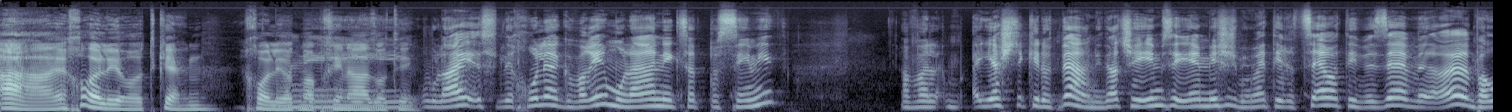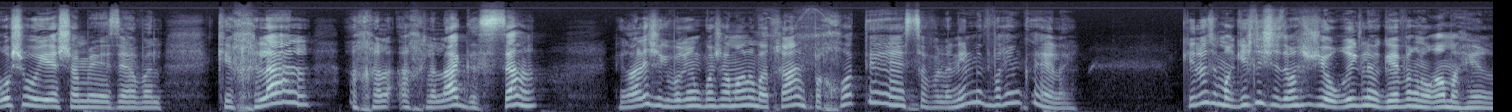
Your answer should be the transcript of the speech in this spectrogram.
אה, יכול להיות, כן. יכול להיות אני- מהבחינה הזאת. אולי, סלחו לי הגברים, אולי אני קצת פסימית, אבל יש, כאילו, אתה יודע, אני יודעת שאם זה יהיה מישהו שבאמת ירצה אותי וזה, וברור שהוא יהיה שם איזה, אבל ככלל, הכל- הכללה גסה, נראה לי שגברים, כמו שאמרנו בהתחלה, הם פחות אה, סבלנים לדברים כאלה. כאילו זה מרגיש לי שזה משהו שיוריד לגבר נורא מהר.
